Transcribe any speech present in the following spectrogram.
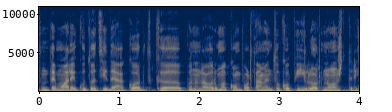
Suntem oare cu toții de acord că, până la urmă, comportamentul copiilor noștri,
